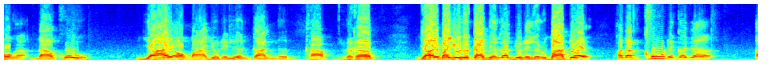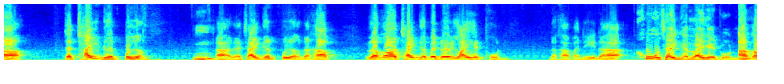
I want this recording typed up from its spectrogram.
26 อะ ดาวคู่ย้ายออกมาอยู่ในเรือนการเงินครับนะครับ ย้ายมาอยู่เรือนการเงินก็อยู่ในเรือนอุบาทด้วย เพราะฉะนั้นคู่เนี่ยก็จะอ่าจะใช้เงินเปลือง อืมอ่าจะใช้เงินเปลืองนะครับ แล้วก็ใช้เงินไปโดยไร้เหตุผลนะครับ อันนี้นะฮะคู่ใช้เงินไร้เหตุผล อ่าก็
